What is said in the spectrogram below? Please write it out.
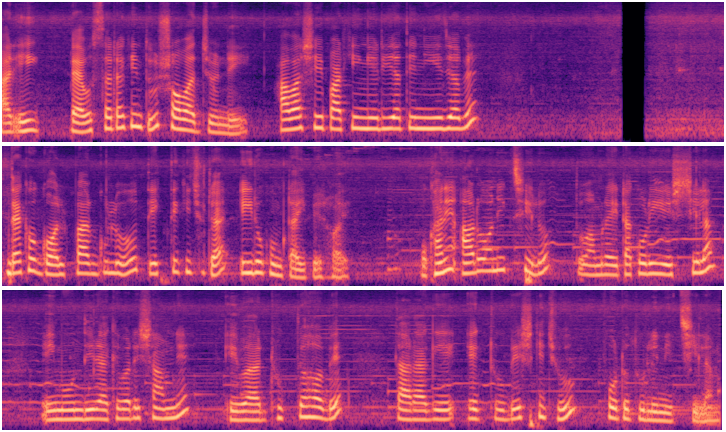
আর এই ব্যবস্থাটা কিন্তু সবার জন্যেই। আবার সেই পার্কিং এরিয়াতে নিয়ে যাবে? দেখো গল্পারগুলো দেখতে কিছুটা এইরকম টাইপের হয়। ওখানে আরও অনেক ছিল, তো আমরা এটা করেই এসছিলাম। এই মন্দির একেবারে সামনে, এবার ঢুকতে হবে। তার আগে একটু বেশ কিছু ফটো তুলে নিচ্ছিলাম।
